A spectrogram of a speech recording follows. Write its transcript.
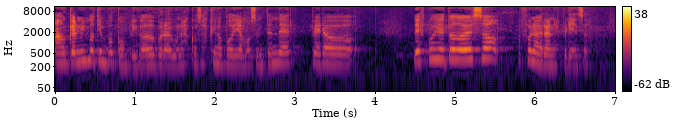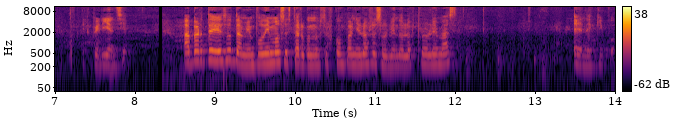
aunque al mismo tiempo complicado por algunas cosas que no podíamos entender, pero después de todo eso fue una gran experiencia. Experiencia. Aparte de eso, también pudimos estar con nuestros compañeros resolviendo los problemas en equipo.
